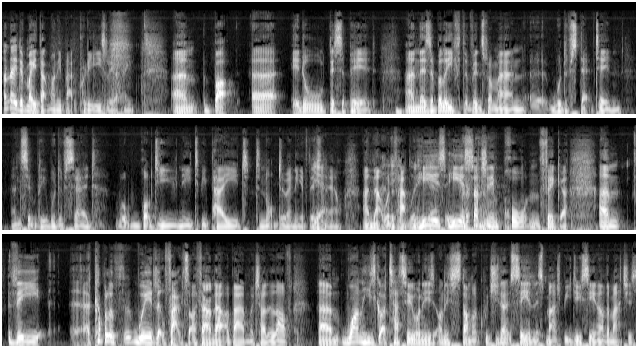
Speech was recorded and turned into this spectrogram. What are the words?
And they'd have made that money back pretty easily, I think. Um, but uh, it all disappeared. And there's a belief that Vince McMahon uh, would have stepped in and simply would have said, well, "What do you need to be paid to not do any of this Yeah. now?" And that And would have happened. would- He is he is such an important figure. Um, the a couple of weird little facts that I found out about him, which I love. Um, one, he's got a tattoo on his on his stomach, which you don't see in this match, but you do see in other matches,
